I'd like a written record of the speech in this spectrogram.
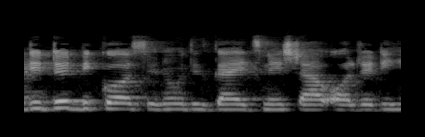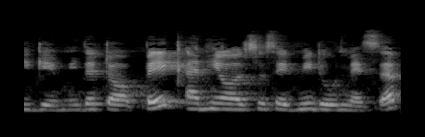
did it because you know this guy Yajnesh Rao already he gave me the topic and he also said me don't mess up.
